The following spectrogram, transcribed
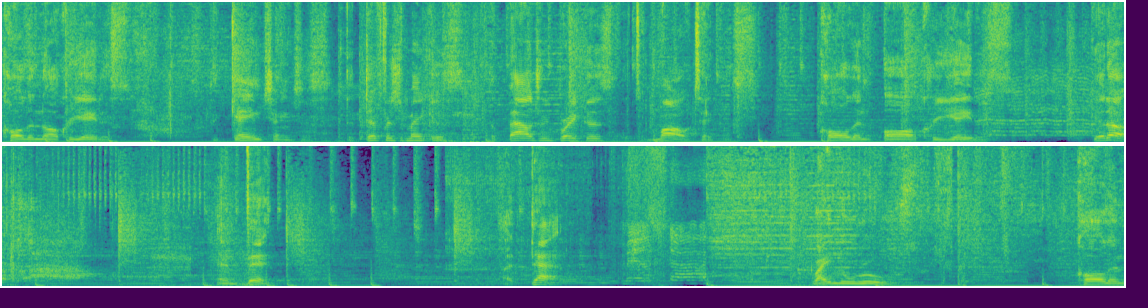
Calling all creators. The game changers, the difference makers, the boundary breakers, the tomorrow takers. Calling all creators. Get up. and Invent. Adapt. Write new rules. Calling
